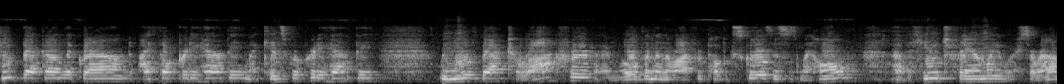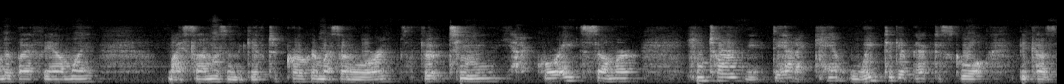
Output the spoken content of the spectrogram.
feet back on the ground. I felt pretty happy. My kids were pretty happy. We moved back to Rockford. I enrolled them in the Rockford Public Schools. This is my home. I have a huge family. We're surrounded by family. My son was in the gifted program. My son Rory was 13. He had a great summer. He told me, Dad, I can't wait to get back to school because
